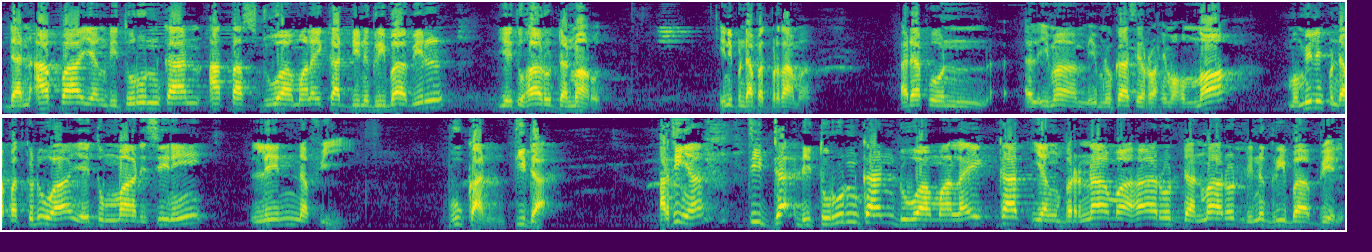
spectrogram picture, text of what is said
dan apa yang diturunkan atas dua malaikat di negeri Babil yaitu Harut dan Marut. Ini pendapat pertama. Adapun Al-Imam Ibnu Katsir rahimahullah memilih pendapat kedua yaitu ma di sini lin nafi. Bukan, tidak. Artinya tidak diturunkan dua malaikat yang bernama Harut dan Marut di negeri Babil.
